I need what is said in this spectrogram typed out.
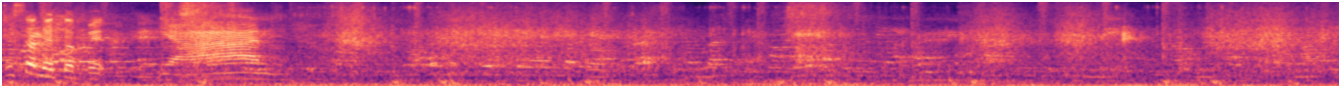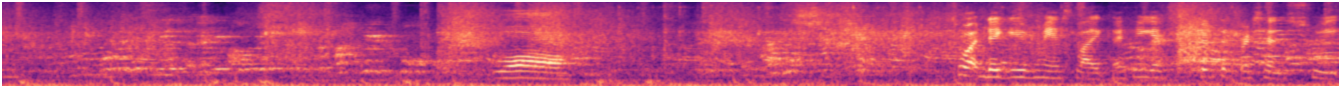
Just a little bit. Yan. Wow. So what they give me is like, I think it's 50% sweet.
